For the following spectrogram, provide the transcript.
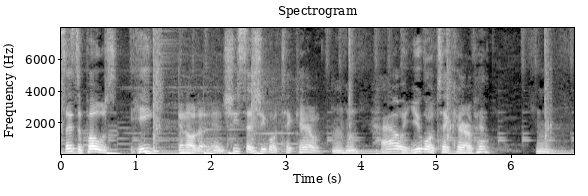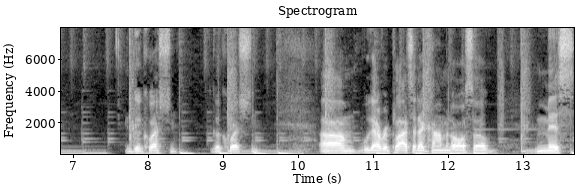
Say suppose he, you know, that, and she said she gonna take care of him. mm-hmm. How you gonna take care of him? Good question. Good question. Um, we got a reply to that comment also. Miss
